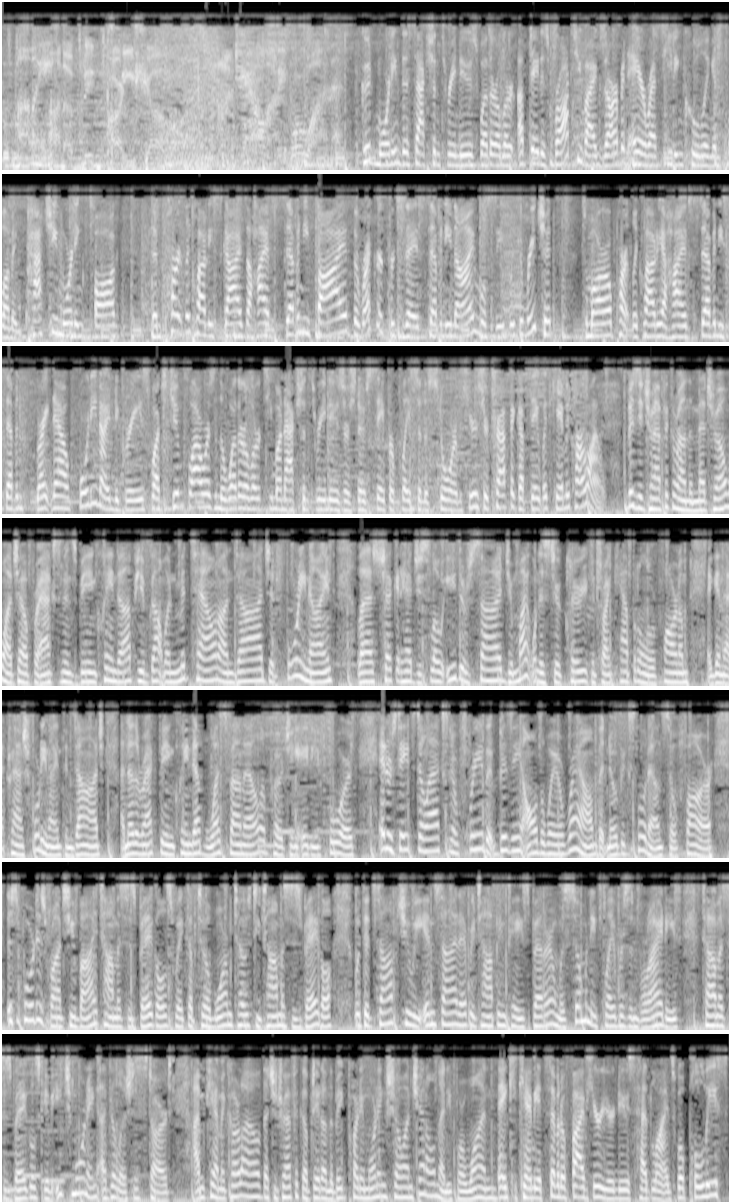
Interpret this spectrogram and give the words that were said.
With Molly on the Big Party Show on Channel 941. Good morning. This Action 3 News weather alert update is brought to you by Exarban ARS Heating, Cooling, and Plumbing. Patchy morning fog, then partly cloudy skies, a high of 75. The record for today is 79. We'll see if we can reach it. Tomorrow, partly cloudy, a high of 77. Right now, 49 degrees. Watch Jim Flowers and the weather alert team on Action 3 News. There's no safer place in a storm. Here's your traffic update with Cami Carlisle. Busy traffic around the metro. Watch out for accidents being cleaned up. You've got one midtown on Dodge at 49th. Last check, it had you slow either side. You might want to steer clear. You can try Capitol or Farnam. Again, that crash 49th and Dodge. Another wreck being cleaned up westbound L approaching 84th. Interstate still accident free but busy all the way around, but no big slowdown so far. The support is brought to you by Thomas's Bagels. Wake up to a warm, toasty Thomas's Bagel with its soft, chewy inside. Every topping tastes better, and with so many flavors and varieties, Thomas's Bagels give each morning a delicious start. I'm Cami Carlisle. That's your traffic update on the Big Party Morning Show on Channel 94.1. Thank you, Cami. It's 7.05. Here are your news headlines. Well, police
